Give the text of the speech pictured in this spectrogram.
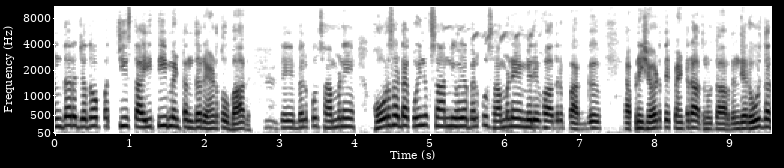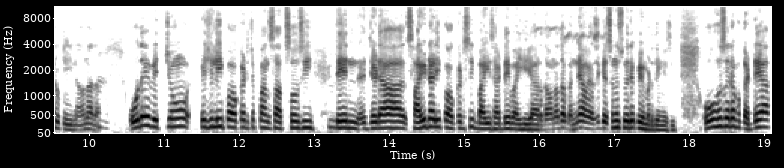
ਅੰਦਰ ਜਦੋਂ 25 27 30 ਮਿੰਟ ਅੰਦਰ ਰਹਿਣ ਤੋਂ ਬਾਅਦ। ਤੇ ਬਿਲਕੁਲ ਸਾਹਮਣੇ ਹੋਰ ਸਾਡਾ ਕੋਈ ਨੁਕਸਾਨ ਨਹੀਂ ਹੋਇਆ ਬਿਲਕੁਲ ਸਾਹਮਣੇ ਮੇਰੇ ਫਾਦਰ ਪੱਗ ਆਪਣੀ ਸ਼ਰਟ ਤੇ ਪੈਂਟ ਰਾਤ ਨੂੰ ਉਤਾਰ ਦਿੰਦੇ ਆ ਰੋਜ਼ ਦਾ ਰੁਟੀਨ ਆ ਉਹਨਾਂ ਦਾ। ਉਹਦੇ ਵਿੱਚੋਂ ਪਿਛਲੀ ਪਾਕਟ ਚ 5-700 ਸੀ। ਤੇ ਜਿਹੜਾ ਸਾਈਡ ਵਾਲੀ ਪਾਕਟ ਸੀ 22 ਹਜ਼ਾਰ ਦਾ ਉਹਨਾਂ ਦਾ ਬੰਨਿਆ ਹੋਇਆ ਸੀ ਕਿਸੇ ਨੂੰ ਸਵੇਰੇ ਪੇਮੈਂਟ ਦੇਣੀ ਸੀ ਉਹ ਸਿਰਫ ਕੱਢਿਆ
